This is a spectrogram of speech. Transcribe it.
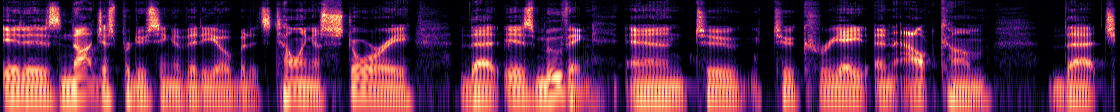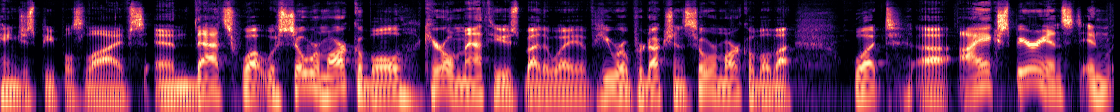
it is not just producing a video, but it's telling a story that is moving and to to create an outcome that changes people's lives. And that's what was so remarkable. Carol Matthews, by the way, of Hero Productions, so remarkable about what uh, I experienced in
